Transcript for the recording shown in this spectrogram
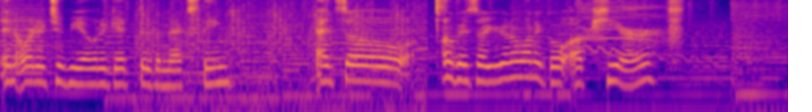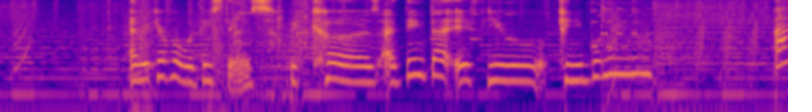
In order to be able to get through the next thing. And so, okay, so you're gonna want to go up here. And be careful with these things because I think that if you, can you boomerang them? Ah!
